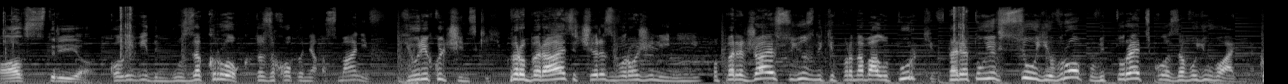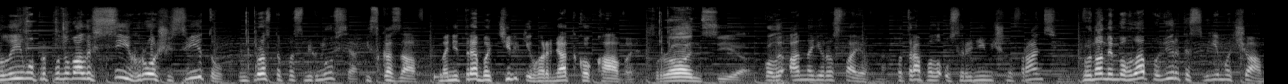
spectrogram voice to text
Австрія. Коли Відень був за крок до захоплення османів, Юрій Кульчинський пробирається через ворожі лінії, попереджає союзників про навалу турків та рятує всю Європу від турецького завоювання. Коли йому пропонували всі гроші світу, він просто посміхнувся і сказав: Мені треба тільки горнятко кави. Франція. Коли Анна Ярославівна потрапила у середньовічну Францію, вона не могла повірити своїм очам.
